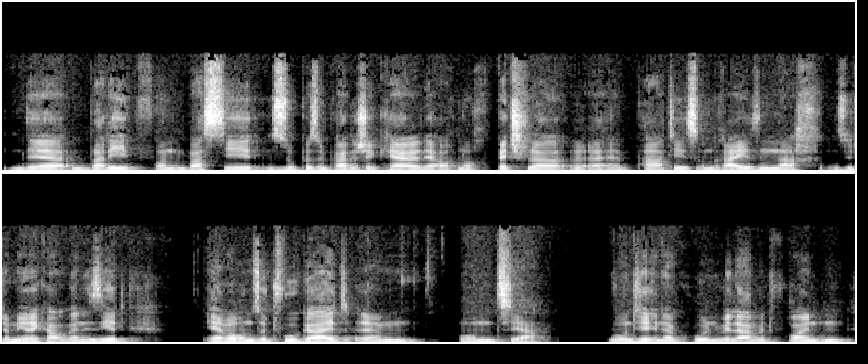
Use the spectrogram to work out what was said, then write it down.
der Buddy von Basti, super sympathischer Kerl, der auch noch Bachelor-Partys und Reisen nach Südamerika organisiert. Er war unser Tourguide ähm, und ja, wohnt hier in einer coolen Villa mit Freunden,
